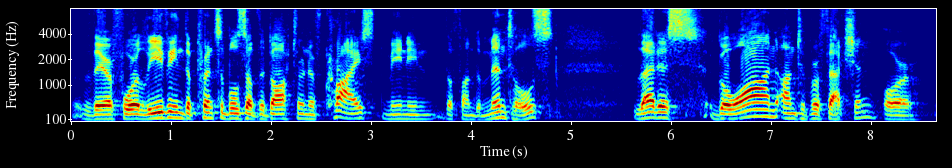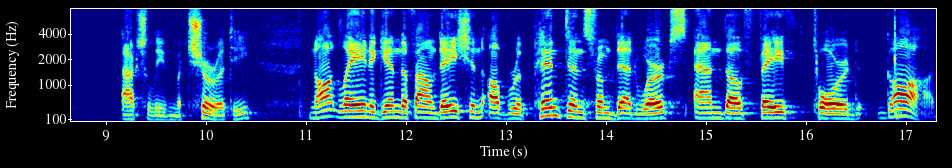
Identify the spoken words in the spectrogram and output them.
Therefore, leaving the principles of the doctrine of Christ, meaning the fundamentals, let us go on unto perfection, or actually maturity, not laying again the foundation of repentance from dead works and of faith toward God.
